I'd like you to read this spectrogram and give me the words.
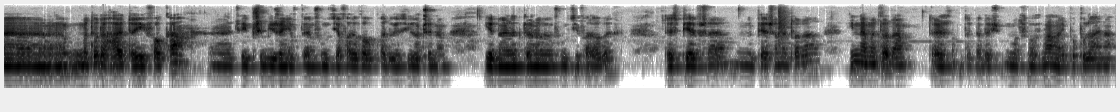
E, Metoda Harta i Foka, e, czyli przybliżenie, w którym funkcja falowa układu jest iloczynem jednoelektronowym funkcji falowych. To jest pierwsze, pierwsza metoda. Inna metoda to jest taka dość mocno znana i popularna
